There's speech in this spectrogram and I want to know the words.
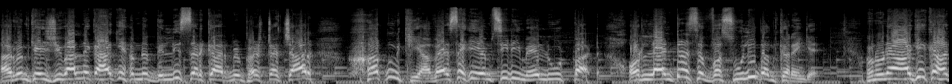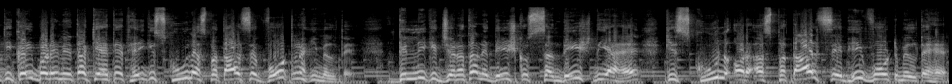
अरविंद केजरीवाल ने कहा कि हमने दिल्ली सरकार में भ्रष्टाचार खत्म किया, वैसे ही एमसीडी में लूटपाट और लैंटर से वसूली बंद करेंगे। उन्होंने आगे कहा कि कई बड़े नेता कहते थे कि स्कूल, अस्पताल से वोट नहीं मिलते। दिल्ली की जनता ने देश को संदेश दिया है कि स्कूल और अस्पताल से भी वोट मिलते हैं।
